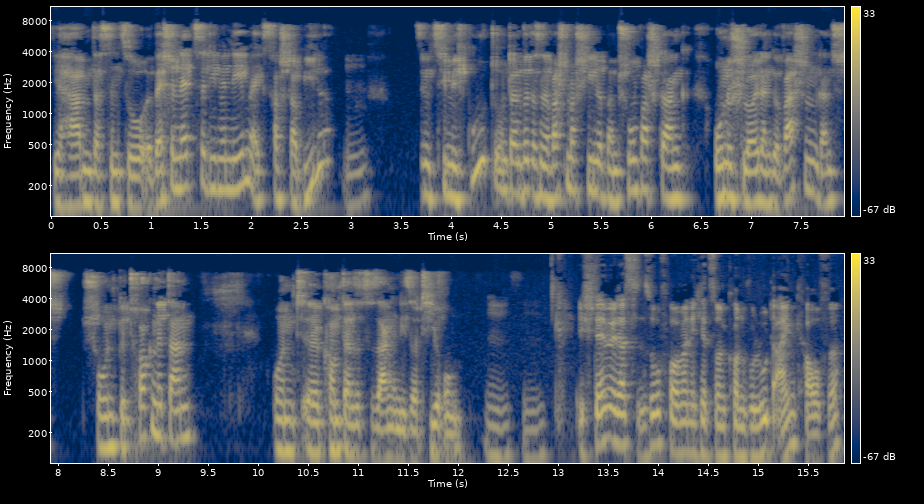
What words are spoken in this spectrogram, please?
wir haben, das sind so Wäschenetze, die wir nehmen, extra stabile. Mhm. Sind ziemlich gut und dann wird das in der Waschmaschine beim Schonwaschgang ohne Schleudern gewaschen, ganz schonend getrocknet dann und äh, kommt dann sozusagen in die Sortierung. Mhm. Ich stelle mir das so vor, wenn ich jetzt so ein Konvolut einkaufe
